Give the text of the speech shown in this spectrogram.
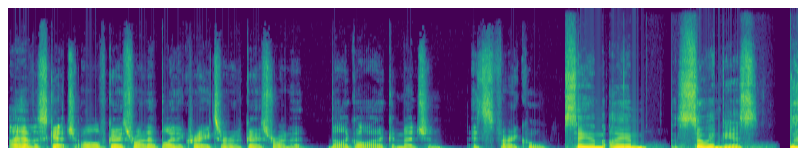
I have a sketch of Ghost Rider by the creator of Ghost Rider that I got at a convention. It's very cool. Sam, I am so envious.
